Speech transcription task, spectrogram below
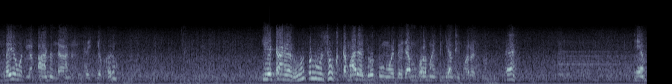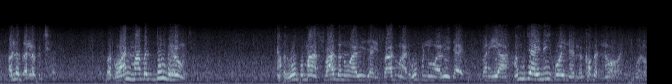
મળ્યું એટલે આનંદ આનંદ થઈ ગયો ખરું? એ ટાણે રૂપનું સુખ તમારે જોતું હોય તો જામફળમાંથી ક્યાંથી મળે. એમ અલગ અલગ છે. ભગવાનમાં બધું ભેળું છે. રૂપમાં સ્વાદનું આવી જાય સ્વાદમાં રૂપનું આવી જાય પણ એ સમજાય નહીં કોઈને એટલે ખબર ન હોય. બોલો.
